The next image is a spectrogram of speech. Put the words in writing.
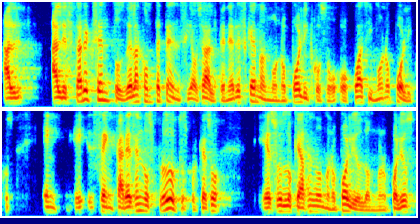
Al, al estar exentos de la competencia, o sea, al tener esquemas monopólicos o, cuasi monopólicos, eh, se encarecen los productos, porque eso eso es lo que hacen los monopolios. Los monopolios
